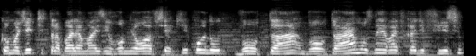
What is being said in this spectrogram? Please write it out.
Como a gente trabalha mais em home office aqui, quando voltar, voltarmos, né, vai ficar difícil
